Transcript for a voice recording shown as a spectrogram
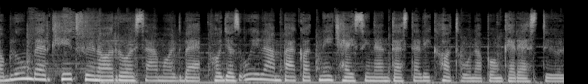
A Bloomberg hétfőn arról számolt be, hogy az új lámpákat négy helyszínen tesztelik hat hónapon keresztül.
